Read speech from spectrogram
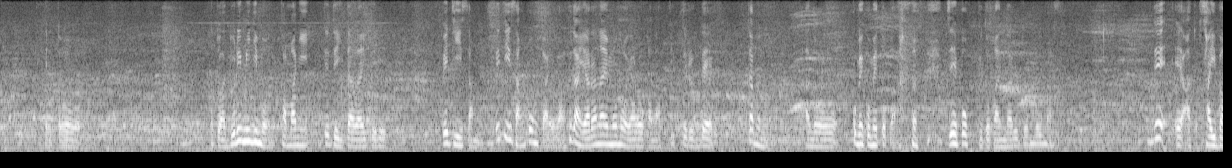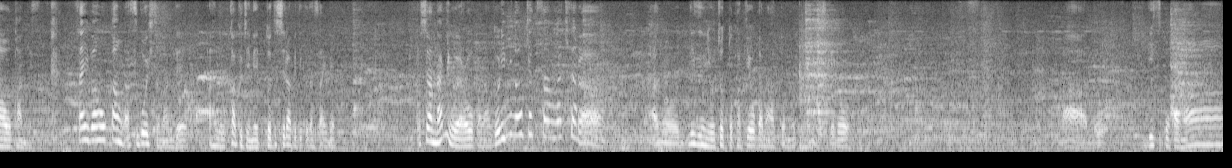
えっとあとはドリミにもたまに出ていただいてるベティさん。ベティさん今回は普段やらないものをやろうかなって言ってるんで多分あの米米とか j p o p とかになると思います。でえあとサイバーオカンです。サイバーオカンはすごい人なんであの各自ネットで調べてくださいね。私は何をやろうかな。ドリミのお客さんが来たらあのディズニーをちょっとかけようかなと思ってるんですけど。まあどうディスコかな。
